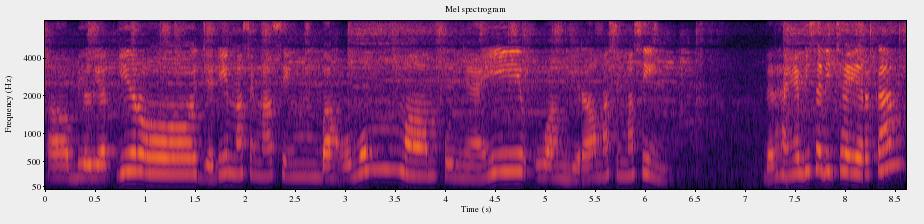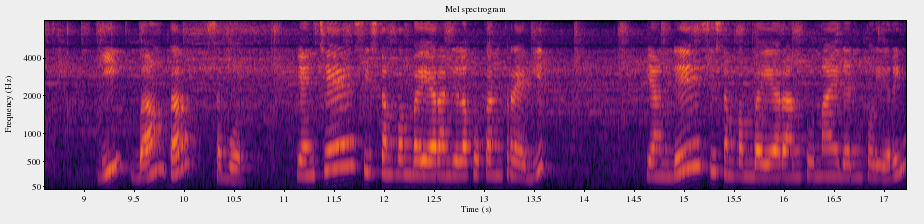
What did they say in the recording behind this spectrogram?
uh, biliet giro. Jadi masing-masing bank umum mempunyai uang giral masing-masing. Dan hanya bisa dicairkan di bank tersebut. Yang C, sistem pembayaran dilakukan kredit. Yang D, sistem pembayaran tunai dan clearing.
